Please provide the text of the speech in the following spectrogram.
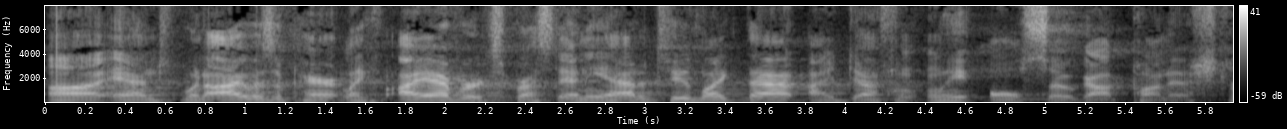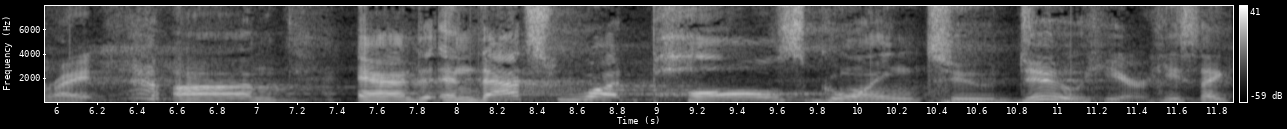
uh, and when I was a parent, like if I ever expressed any attitude like that, I definitely also got punished, right? Um, and, and that's what Paul's going to do here. He's like,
